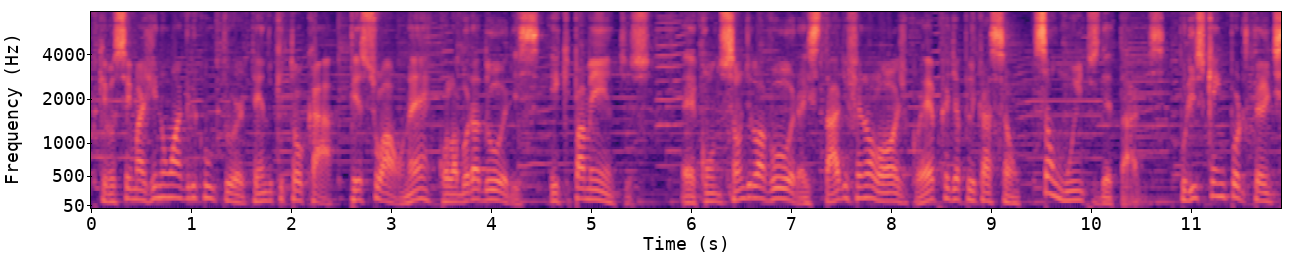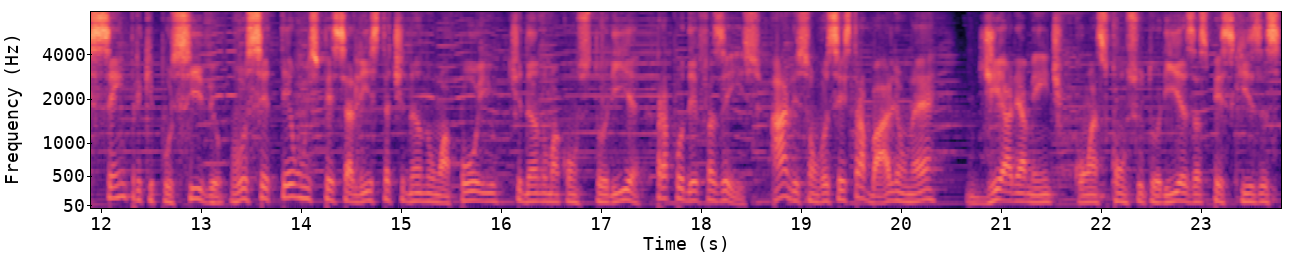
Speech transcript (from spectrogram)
Porque você imagina um agricultor tendo que tocar pessoal, né? Colaboradores, equipamentos, é, condução de lavoura, estádio fenológico, época de aplicação, são muitos detalhes. Por isso que é importante, sempre que possível, você ter um especialista te dando um apoio, te dando uma consultoria para poder fazer isso. Alisson, vocês trabalham, né? Diariamente com as consultorias, as pesquisas.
